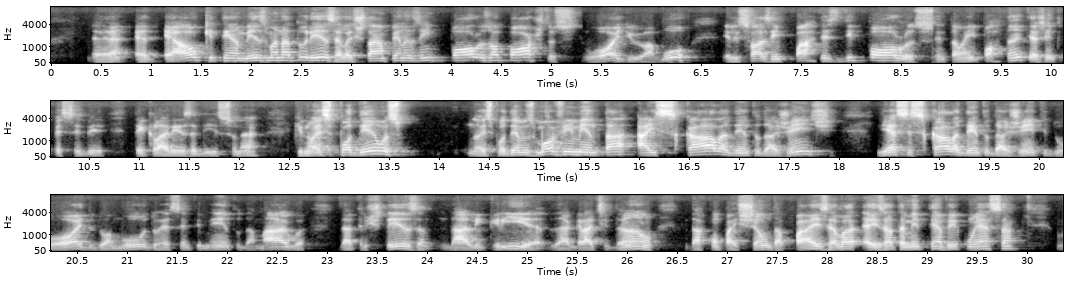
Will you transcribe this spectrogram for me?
é, é, é, algo que tem a mesma natureza, ela está apenas em polos opostos. O ódio e o amor, eles fazem partes de polos, então é importante a gente perceber, ter clareza disso, né? Que nós podemos, nós podemos movimentar a escala dentro da gente, e essa escala dentro da gente, do ódio, do amor, do ressentimento, da mágoa, da tristeza, da alegria, da gratidão, da compaixão, da paz, ela é exatamente tem a ver com essa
